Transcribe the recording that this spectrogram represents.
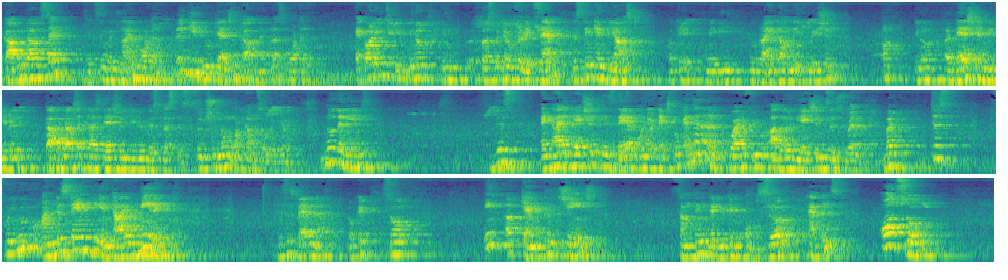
carbon dioxide mixing with lime water will give you calcium carbonate plus water. According to, you know, in perspective of your exam, this thing can be asked, okay, maybe to write down the equation. Or, you know, a dash can be given, carbon dioxide plus dash will give you this plus this. So you should know what comes over here. Know the names. This entire reaction is there on your textbook and there are quite a few other reactions as well. But just for you to understand the entire meaning, this is fair enough. Okay, so in a chemical change, something that you can observe happens. Also,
